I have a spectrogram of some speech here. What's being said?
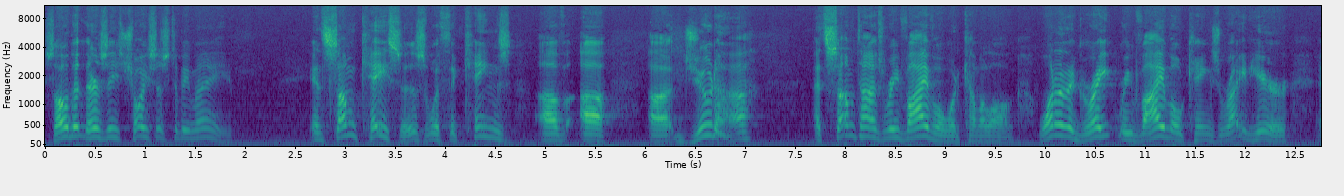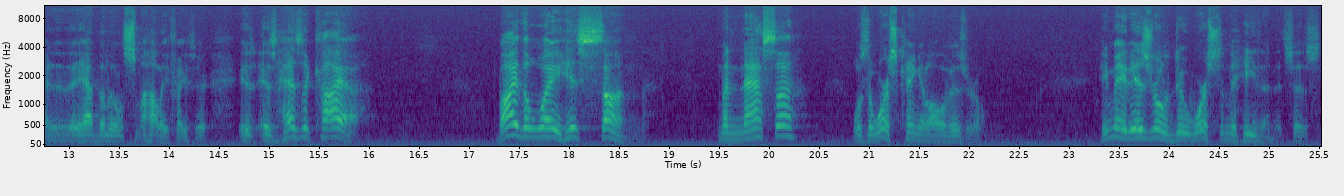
So that there's these choices to be made. In some cases, with the kings of uh, uh, Judah, at sometimes revival would come along. One of the great revival kings right here and then they have the little smiley face there, is, is Hezekiah. By the way, his son, Manasseh, was the worst king in all of Israel. He made Israel do worse than the heathen, it says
